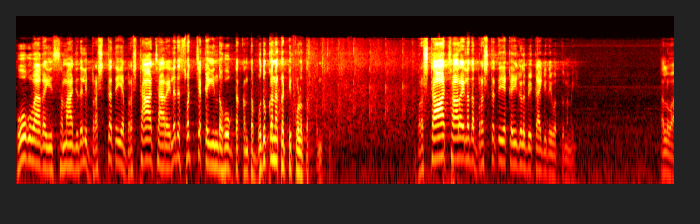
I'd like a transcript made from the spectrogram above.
ಹೋಗುವಾಗ ಈ ಸಮಾಜದಲ್ಲಿ ಭ್ರಷ್ಟತೆಯ ಭ್ರಷ್ಟಾಚಾರ ಇಲ್ಲದೆ ಸ್ವಚ್ಛ ಕೈಯಿಂದ ಹೋಗ್ತಕ್ಕಂಥ ಬದುಕನ್ನು ಕಟ್ಟಿಕೊಳ್ಳತಕ್ಕಂಥ ಭ್ರಷ್ಟಾಚಾರ ಇಲ್ಲದ ಭ್ರಷ್ಟತೆಯ ಕೈಗಳು ಬೇಕಾಗಿದೆ ಇವತ್ತು ನಮಗೆ. ಅಲ್ವಾ?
